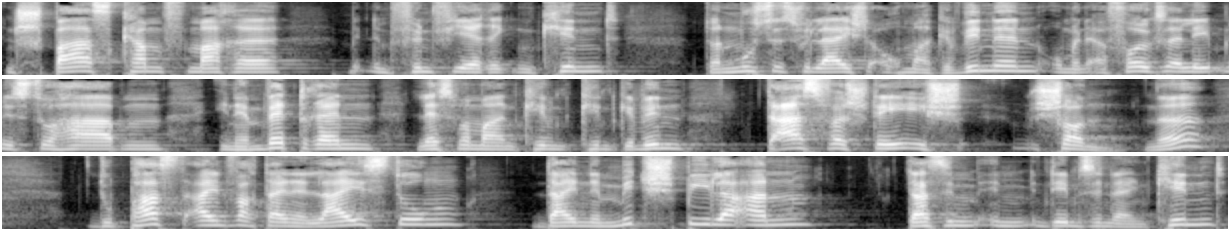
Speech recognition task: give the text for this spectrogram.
einen Spaßkampf mache, mit einem fünfjährigen Kind, dann muss es vielleicht auch mal gewinnen, um ein Erfolgserlebnis zu haben. In einem Wettrennen lässt man mal ein Kind, kind gewinnen. Das verstehe ich schon. Ne? Du passt einfach deine Leistung, deine Mitspieler an, das im, im, in dem Sinne ein Kind,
